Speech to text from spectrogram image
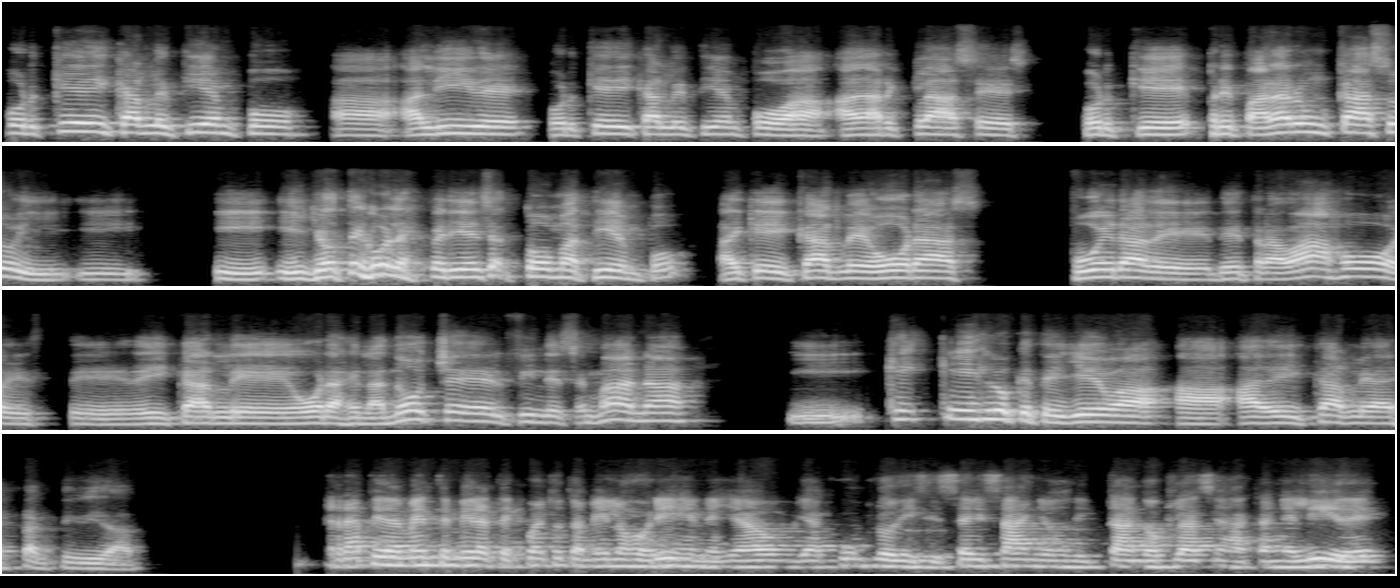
por qué dedicarle tiempo al IDE? ¿Por qué dedicarle tiempo a, dar clases? Porque preparar un caso y, yo tengo la experiencia, toma tiempo, hay que dedicarle horas fuera de, trabajo, este, dedicarle horas en la noche, el fin de semana. ¿Y qué, es lo que te lleva a dedicarle a esta actividad? Rápidamente, mira, te cuento también los orígenes. Ya, ya cumplo 16 años dictando clases acá en el IDE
